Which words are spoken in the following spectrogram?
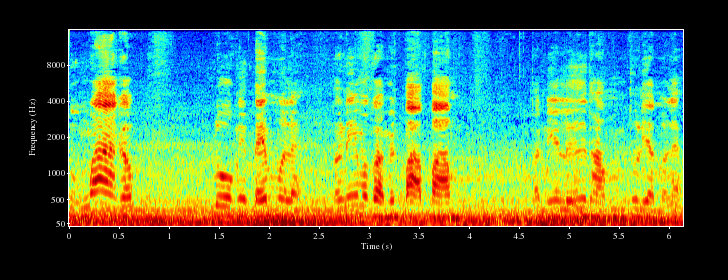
สูงมากครับ ลูกนี่เต็มหมดเลยตรงนี้เมื่อก่อนเป็นป่าปาล์มตอนนี้รื้อทำทุเรียนหมดแล้ว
